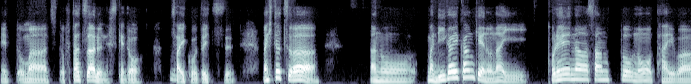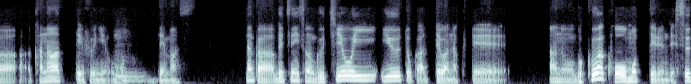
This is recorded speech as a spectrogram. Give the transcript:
えっと、まあ、ちょっと2つあるんですけど、最高と言いつつ、まあ、一つは、あの、まあ、利害関係のないトレーナーさんとの対話かなっていうふうに思ってます。なんか別にその愚痴を言うとかではなくて、あの、僕はこう思ってるんですっ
